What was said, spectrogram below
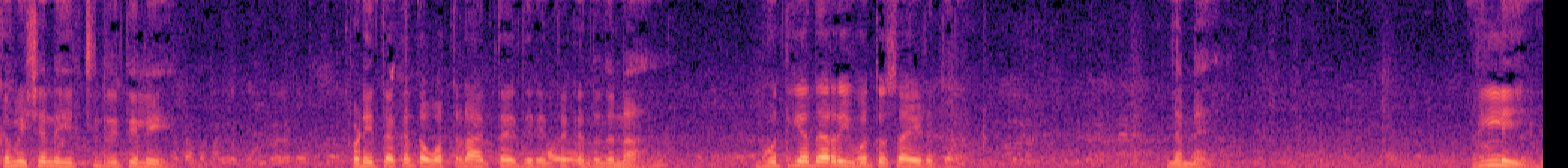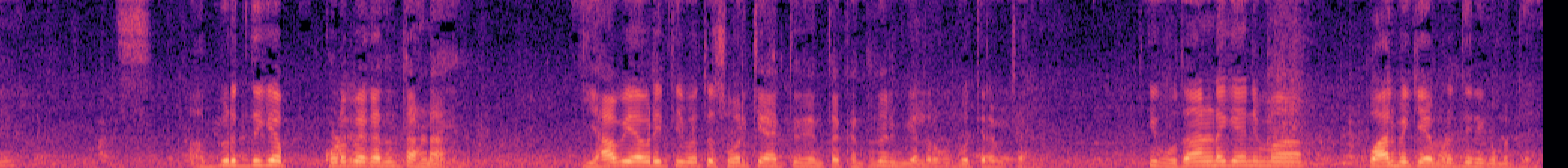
ಕಮಿಷನ್ ಹೆಚ್ಚಿನ ರೀತಿಯಲ್ಲಿ ಪಡೀತಕ್ಕಂಥ ಒತ್ತಡ ಆಗ್ತಾ ಇದ್ದೀರಿ ಅಂತಕ್ಕಂಥದ್ದನ್ನು ಗುತ್ತಿಗೆದಾರರು ಇವತ್ತು ಸಹ ಹೇಳಿದ್ದಾರೆ. ನೆನ್ನೆ. ಇಲ್ಲಿ ಅಭಿವೃದ್ಧಿಗೆ ಕೊಡಬೇಕಾದಂಥ ಹಣ ಯಾವ ಯಾವ ರೀತಿ ಇವತ್ತು ಸೋರಿಕೆ ಆಗ್ತಿದೆ ಅಂತಕ್ಕಂಥದ್ದು ನಿಮಗೆಲ್ಲರಿಗೂ ಗೊತ್ತಿರೋ ವಿಚಾರ. ಈಗ ಉದಾಹರಣೆಗೆ ನಿಮ್ಮ ವಾಲ್ಮೀಕಿ ಅಭಿವೃದ್ಧಿ ನಿಗಮದ್ದೆ.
